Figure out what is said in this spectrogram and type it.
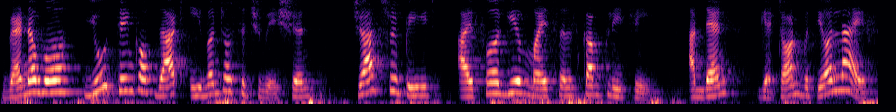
Whenever you think of that event or situation, just repeat, I forgive myself completely and then get on with your life.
